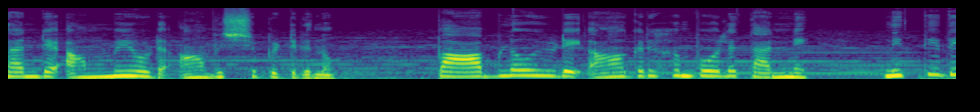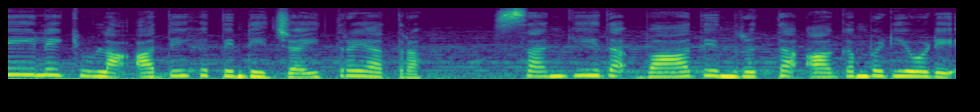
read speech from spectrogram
തന്റെ അമ്മയോട് ആവശ്യപ്പെട്ടിരുന്നു. പാബ്ലോയുടെ ആഗ്രഹം പോലെ തന്നെ നിത്യതയിലേക്കുള്ള അദ്ദേഹത്തിന്റെ ജൈത്രയാത്ര സംഗീത വാദ്യ നൃത്ത അകമ്പടിയോടെ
